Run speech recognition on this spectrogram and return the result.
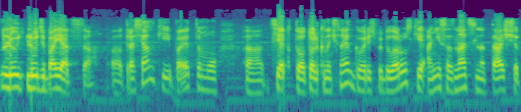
люди боятся а, тросянки, и поэтому а, те, кто только начинает говорить по-белорусски, они сознательно тащат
